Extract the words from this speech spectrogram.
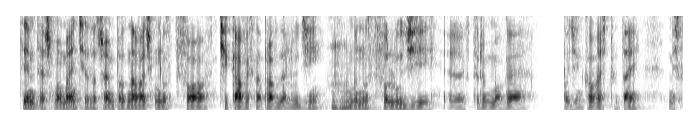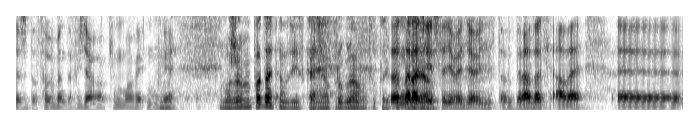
tym też momencie zacząłem poznawać mnóstwo ciekawych naprawdę ludzi. Mhm. Mnóstwo ludzi, y, którym mogę podziękować tutaj. Myślę, że te osoby będą wiedziały, o kim mówię. mówię. Możemy podać nazwiska, nie ma problemu tutaj. No, na razie jeszcze nie będziemy nic tam zdradzać, ale e,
